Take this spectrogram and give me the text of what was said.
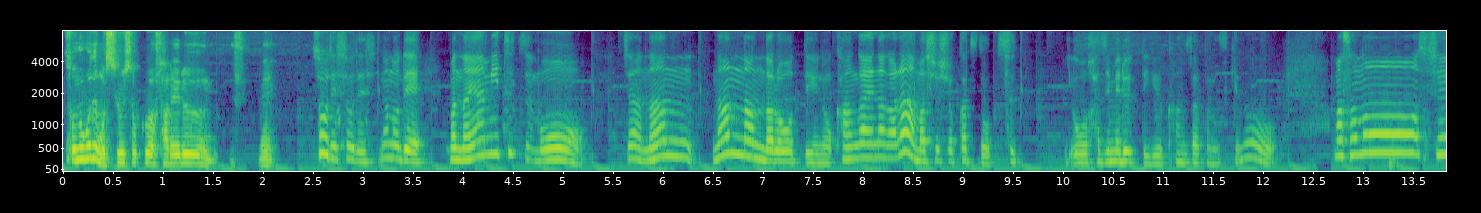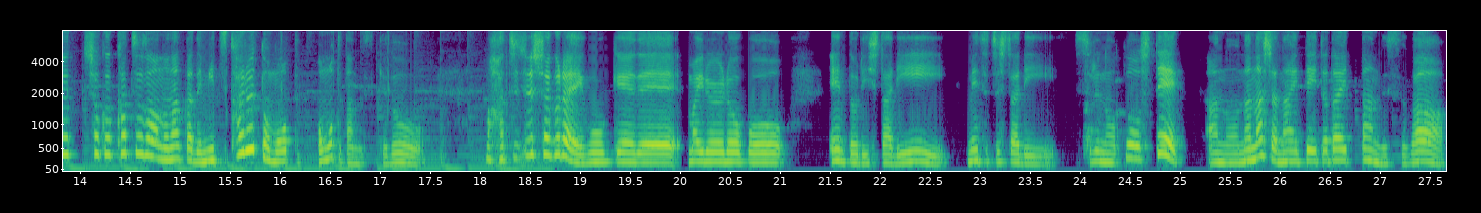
その後でも就職はされるんですよね。そうですそうですなので、まあ、悩みつつもじゃあ何何なんだろうっていうのを考えながら、まあ、就職活動を始めるっていう感じだったんですけど、まあ、その就職活動の中で見つかると思って思ってたんですけど、まあ、80社ぐらい合計でまあいろいろこうエントリーしたり面接したりするのを通してあの7社内定いただいたんですが、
